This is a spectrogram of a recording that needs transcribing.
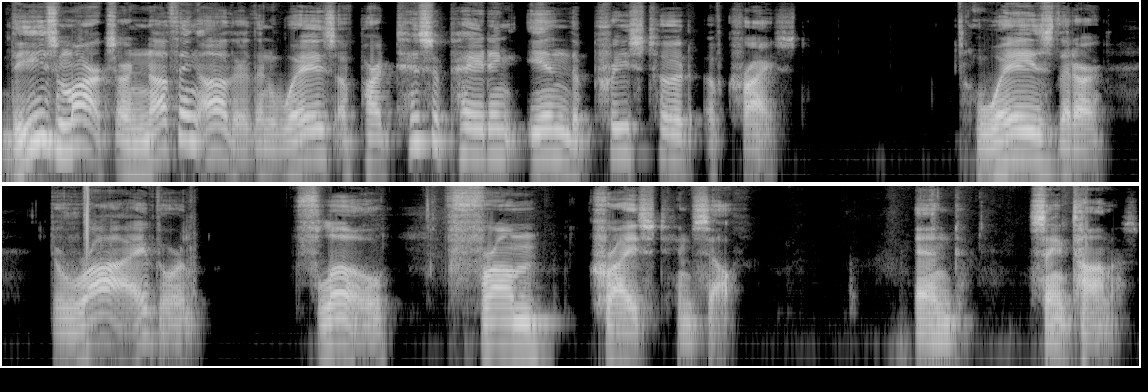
These marks are nothing other than ways of participating in the priesthood of Christ, ways that are derived or flow from Christ Himself and St. Thomas.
